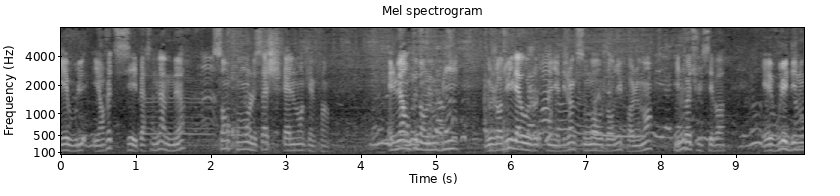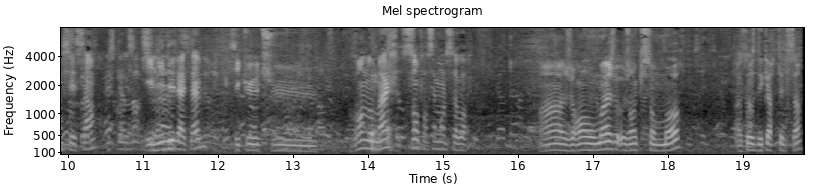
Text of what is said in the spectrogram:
et, en fait, ces personnes-là meurent sans qu'on le sache réellement qu'elles fin. Elles meurent un peu dans l'oubli. Et aujourd'hui, là, il y a des gens qui sont morts aujourd'hui probablement, et toi, tu le sais pas. Et elle voulait dénoncer ça. Et l'idée de la table, c'est que tu rends hommage sans forcément le savoir. Ah, je rends hommage aux gens qui sont morts à cause des cartels ça.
